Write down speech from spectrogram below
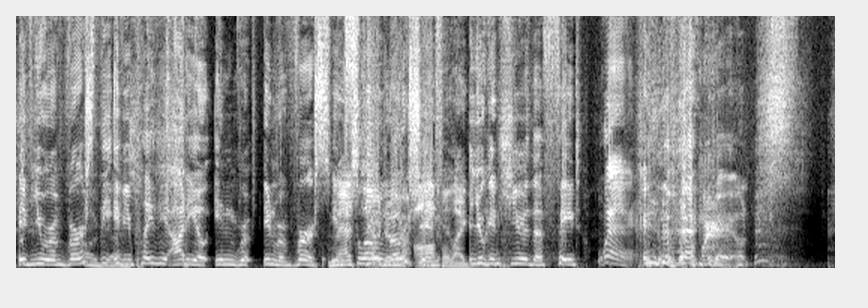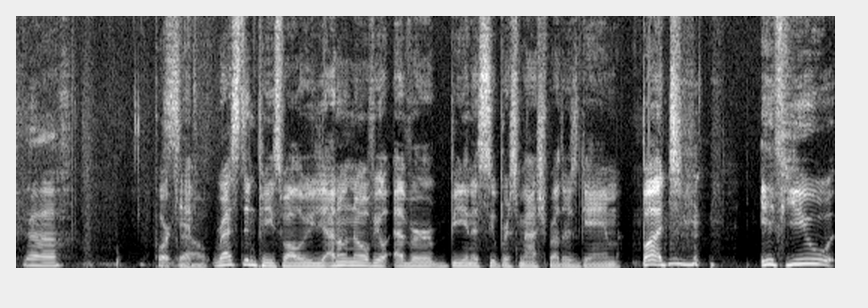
If you reverse Oh, the, if you play the audio in re, in reverse in slow motion, like you can hear the faint wah in the background. Uh, poor kid. So rest in peace, Waluigi. I don't know if you'll ever be in a Super Smash Brothers game, but if you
